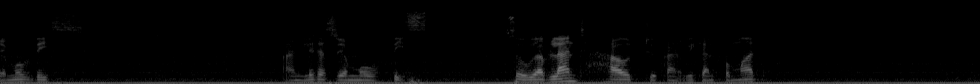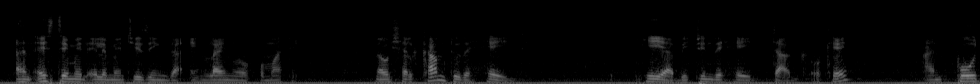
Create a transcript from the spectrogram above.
remove this. And let us remove this. So we have learned how to can we can format an HTML element using the inline way formatting. Now we shall come to the head here between the head tag okay? And put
